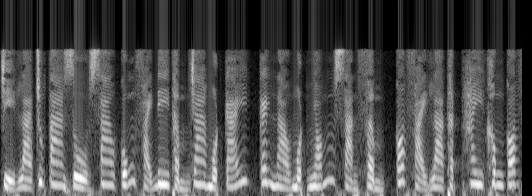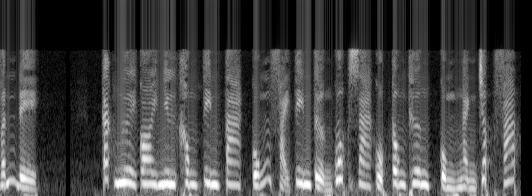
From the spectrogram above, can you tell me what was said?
chỉ là chúng ta dù sao cũng phải đi thẩm tra một cái, cái nào một nhóm sản phẩm, có phải là thật hay không có vấn đề. Các ngươi coi như không tin ta, cũng phải tin tưởng quốc gia cuộc công thương cùng ngành chấp pháp.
